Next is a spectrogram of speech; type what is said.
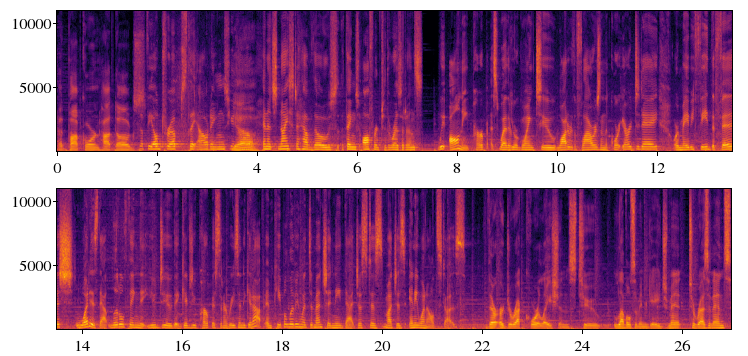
Had popcorn, hot dogs. The field trips, the outings, you Yeah. know. And it's nice to have those things offered to the residents. We all need purpose, whether you're going to water the flowers in the courtyard today or maybe feed the fish. What is that little thing that you do that gives you purpose and a reason to get up? And people living with dementia need that just as much as anyone else does. There are direct correlations to levels of engagement to residents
